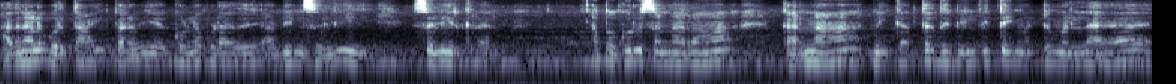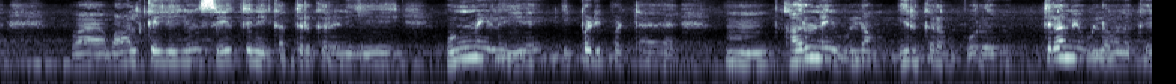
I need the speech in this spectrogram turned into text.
அதனால ஒரு தாய் பறவையை கொல்லக்கூடாது அப்படின்னு சொல்லி சொல்லியிருக்கிறாரு. அப்போ குரு சொன்னாராம் கர்ணா நீ கத்தது வில்வித்தை மட்டுமல்ல வா வாழ்க்கையையும் சேர்த்து நீ கத்திருக்கிற நீயே. உண்மையிலேயே இப்படிப்பட்ட கருணை உள்ளம் இருக்கிற ஒரு திறமை உள்ளவனுக்கு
